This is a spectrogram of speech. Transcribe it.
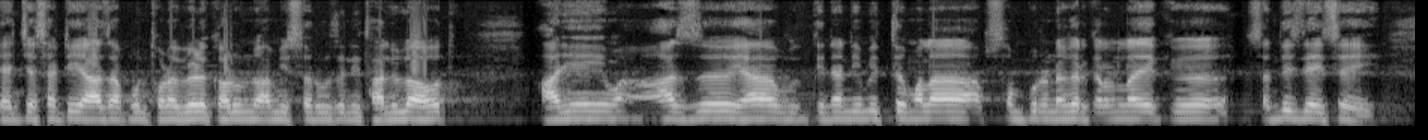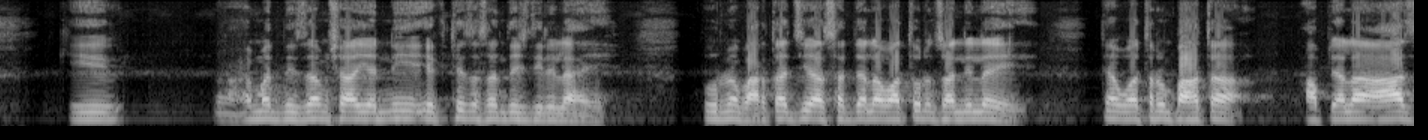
त्यांच्यासाठी आज आपण थोडा वेळ काढून आम्ही सर्वजणी इथं आहोत. आणि आज ह्या दिनानिमित्त मला संपूर्ण नगरकरांना एक संदेश द्यायचा आहे की अहमद निजाम शाह यांनी एकतेचा संदेश दिलेला आहे. पूर्ण भारतात जे आज सध्याला वातावरण चाललेलं आहे. त्या वातावरण पाहता आपल्याला आज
